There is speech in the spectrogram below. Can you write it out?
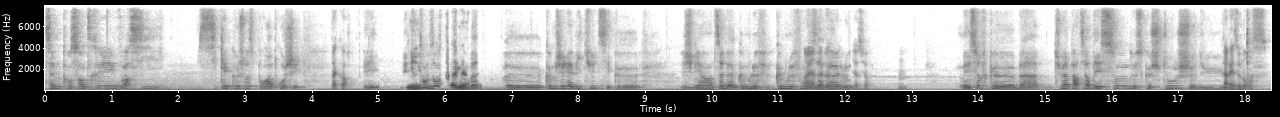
tu sais, me concentrer, voir si, si quelque chose pourra approcher. D'accord. Et, Oui, et tout en faisant ça, euh, comme j'ai l'habitude, c'est que je viens, tu sais, bah, comme, le, comme le font Ouais, les aveugles. bien sûr. Mais sauf que, bah, tu vois, à partir des sons, de ce que je touche, du. La résonance.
